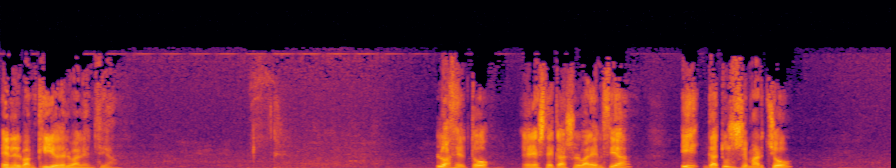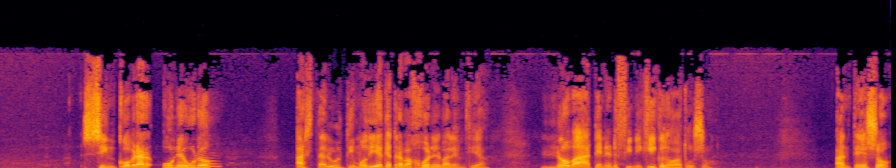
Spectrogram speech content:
en el banquillo del Valencia. Lo aceptó, en este caso el Valencia, y Gatuso se marchó sin cobrar un euro hasta el último día que trabajó en el Valencia. No va a tener finiquito Gatuso. Ante eso,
